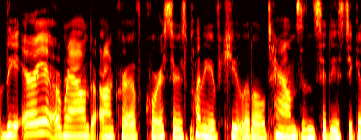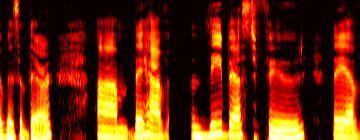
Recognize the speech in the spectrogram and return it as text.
The area around Ankara, of course, there's plenty of cute little towns and cities to go visit there. Um, they have the best food. They have,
